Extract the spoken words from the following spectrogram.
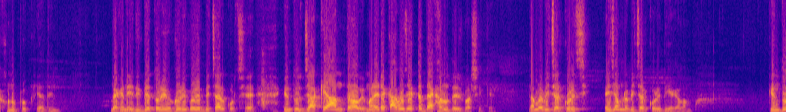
এখনও প্রক্রিয়াধীন। দেখেন, এদিক দিয়ে তড়িঘড়ি করে বিচার করছে, কিন্তু যাকে আনতে হবে মানে এটা কাগজে একটা দেখানো দেশবাসীকে আমরা বিচার করেছি, এই যে আমরা বিচার করে দিয়ে গেলাম। কিন্তু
